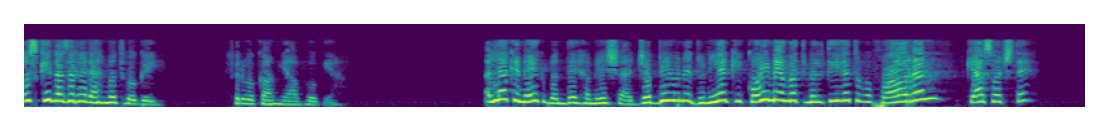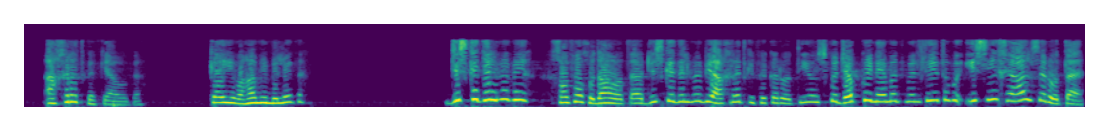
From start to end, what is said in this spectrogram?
اس کی نظر رحمت ہو گئی، پھر وہ کامیاب ہو گیا۔ اللہ کے نیک بندے ہمیشہ جب بھی انہیں دنیا کی کوئی نعمت ملتی ہے تو وہ فوراً کیا سوچتے آخرت کا کیا ہوگا؟ کیا یہ وہاں بھی ملے گا؟ جس کے دل میں بھی خوف خدا ہوتا ہے جس کے دل میں بھی آخرت کی فکر ہوتی ہے، اس کو جب کوئی نعمت ملتی ہے تو وہ اسی خیال سے روتا ہے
